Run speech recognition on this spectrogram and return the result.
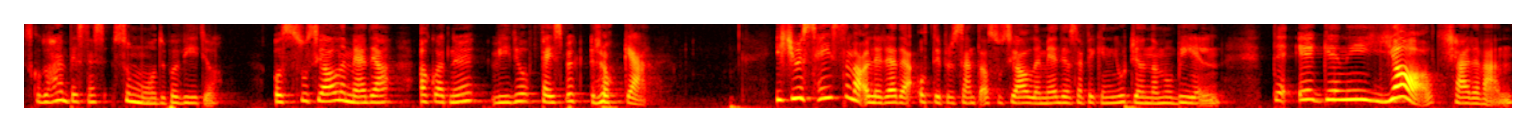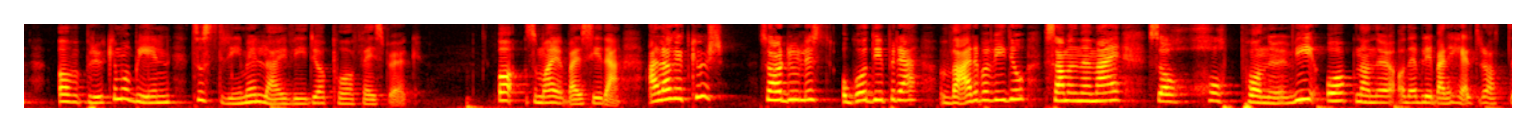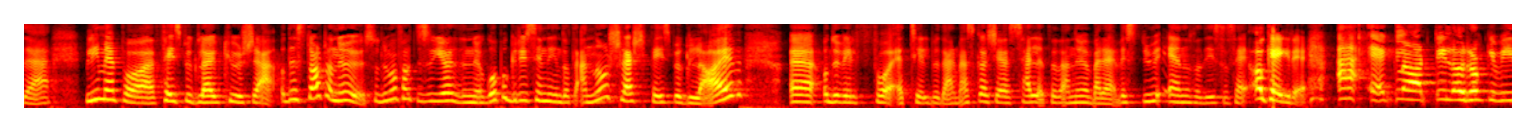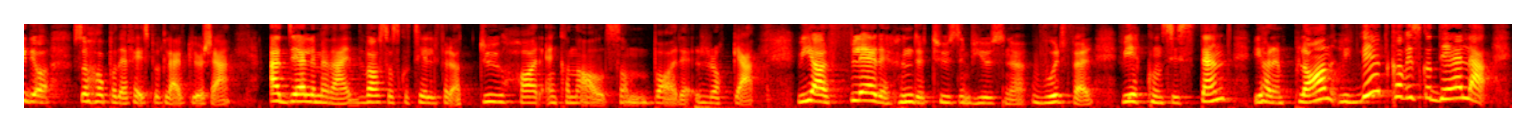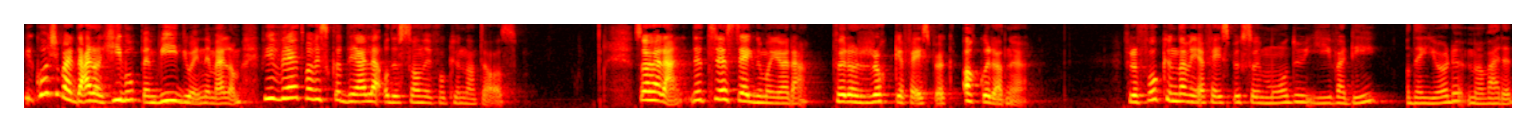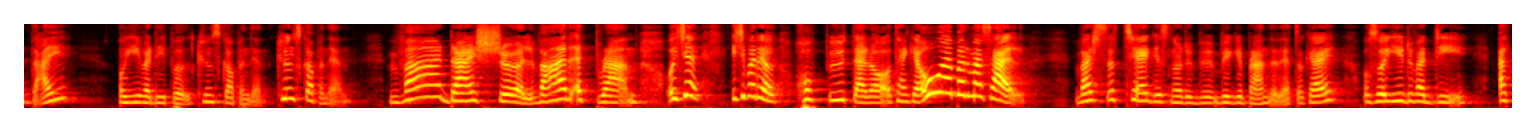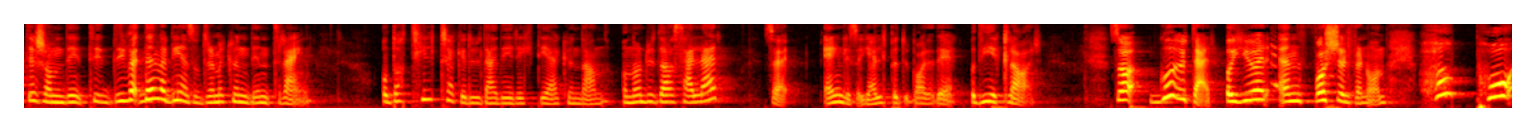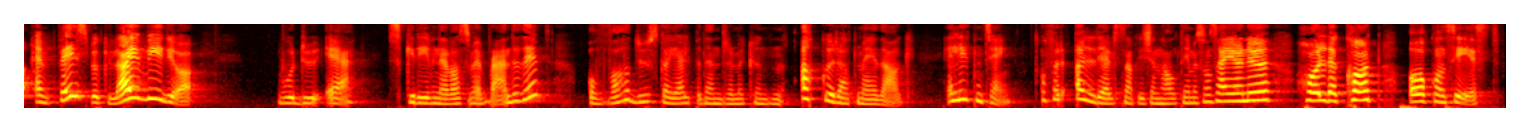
Skal du ha en business, så må du på video. Og sosiale medier akkurat nå, video, Facebook, rocker. I 2016 var allerede 80% av sosiale medietrafikken gjort gjennom mobilen. Det er genialt, kjære venn, å bruke mobilen til å streame livevideoer på Facebook. Og så må jeg jo bare si det. Jeg lager et kurs. Så har du lyst å gå dypere, være på video sammen med meg, så hopp på nå. Vi åpner nå, og det blir bare helt rått. Bli med på Facebook Live-kurset. Og det starter nå, så du må faktisk gjøre det nå. Gå på grysynding.no slash Facebook Live, eh, og du vil få et tilbud der. Men jeg skal ikke selge til deg nå, bare hvis du er en av de som sier OK, Gry, jeg er klar til å rocke video, så hopp på det Facebook Live-kurset. Jeg deler med deg hva som skal til for at du har en kanal som bare rocker. Vi har flere hundre tusen views nå. Hvorfor? Vi er konsistent, vi har en plan, vi vet hva vi skal dele. Vi går ikke bare der og hiver opp en video innimellom. Vi vet hva vi skal dele, og det er sånn vi får kunder til oss. Så hør her, det er tre steg du må gjøre for å rocke Facebook akkurat nå. For å få kunder via Facebook så må du gi verdi, og det gjør du med å være deg og gi verdi på kunnskapen din. Kunnskapen din. Vær deg sjøl, vær et brand. Og ikke, ikke bare hopp ut der og tenke 'Å, jeg er bare meg selv'. Vær strategisk når du bygger brandet ditt, OK? Og så gir du verdi ettersom de, de, den verdien som drømmekunden din trenger. Og da tiltrekker du deg de riktige kundene. Og når du da selger, så egentlig så hjelper du bare det, og de er klare. Så gå ut der og gjør en forskjell for noen. Hopp på en Facebook live-video hvor du er. Skriv ned hva som er brandet ditt, og hva du skal hjelpe den drømmekunden akkurat med i dag. En liten ting. Og for all del snakker ikke en halvtime, sånn som jeg gjør nå. Hold det kort og konsist.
